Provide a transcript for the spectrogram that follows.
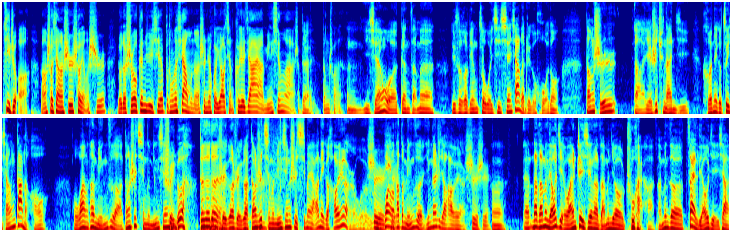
记者，然后摄像师、摄影师，有的时候根据一些不同的项目呢，甚至会邀请科学家呀、明星啊什么的登船。嗯，以前我跟咱们绿色和平做过一期线下的这个活动，当时啊、也是去南极和那个最强大脑，我忘了他的名字啊，当时请的明星水，哥，对对对，水哥水哥，当时请的明星是西班牙那个哈维尔，我是是忘了他的名字，应该是叫哈维尔。是是，嗯，呃，那咱们了解完这些呢，咱们就出海啊，咱们的再了解一下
